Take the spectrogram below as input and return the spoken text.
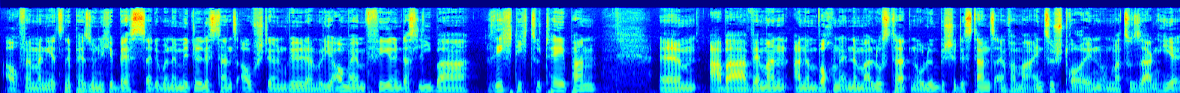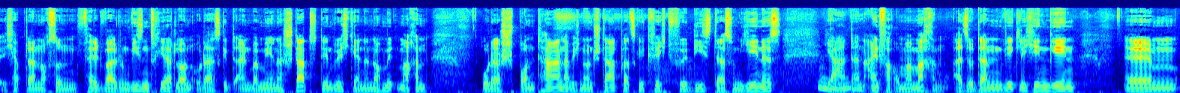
Auch wenn man jetzt eine persönliche Bestzeit über eine Mitteldistanz aufstellen will, dann würde ich auch mal empfehlen, das lieber richtig zu tapern. Ähm, aber wenn man an einem Wochenende mal Lust hat, eine olympische Distanz einfach mal einzustreuen und mal zu sagen, hier, ich habe da noch so einen Feldwald- und Wiesentriathlon oder es gibt einen bei mir in der Stadt, den würde ich gerne noch mitmachen oder spontan habe ich noch einen Startplatz gekriegt für dies, das und jenes, mhm. ja, dann einfach auch mal machen. Also dann wirklich hingehen, ähm,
